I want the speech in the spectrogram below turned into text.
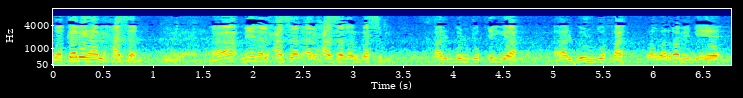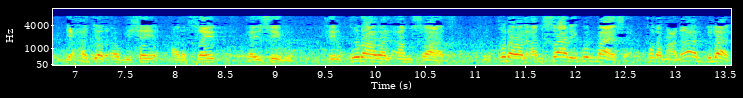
وكره الحسن. ها مين الحسن؟ الحسن البصري. البندقية البندقة وهو الرمي؟ بحجر أو بشيء على الصيد فيصيبه. في القرى والامصار في القرى والأمصار يقول ما يصح. القرى معناها البلاد.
